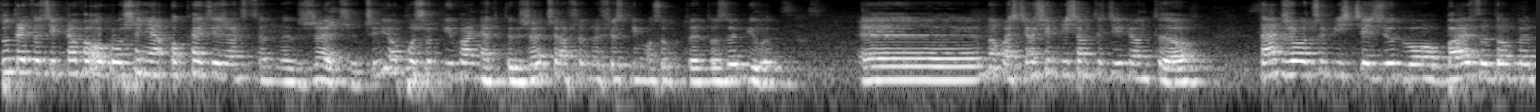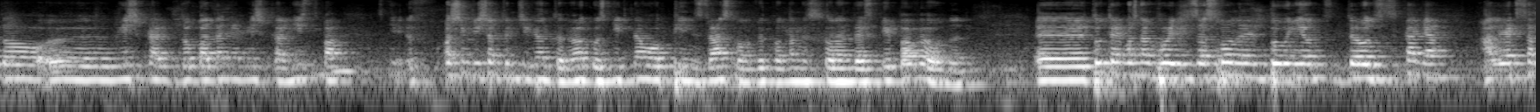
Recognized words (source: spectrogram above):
Tutaj to ciekawe ogłoszenia o kradzieżach cennych rzeczy, czyli o poszukiwaniach tych rzeczy, a przede wszystkim osób, które to zrobiły. Eee, no właśnie, 89 rok. Także oczywiście źródło bardzo dobre do, e, do badania mieszkalnictwa. W 89 roku zniknęło pięć zasłon wykonanych z holenderskiej bawełny. E, tutaj można powiedzieć, zasłony były nie do odzyskania, ale jak sam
